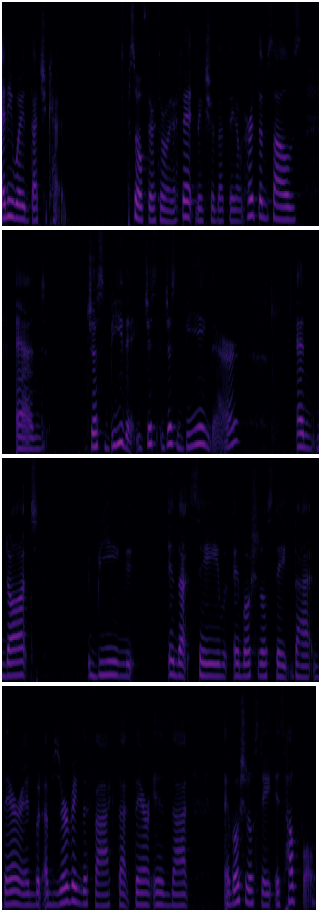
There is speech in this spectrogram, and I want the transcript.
any way that you can. So, if they're throwing a fit, make sure that they don't hurt themselves and just breathing, just just being there and not being in that same emotional state that they're in, but observing the fact that they're in that emotional state is helpful.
